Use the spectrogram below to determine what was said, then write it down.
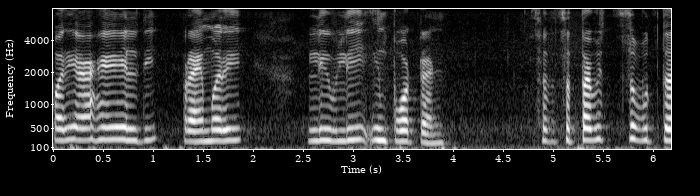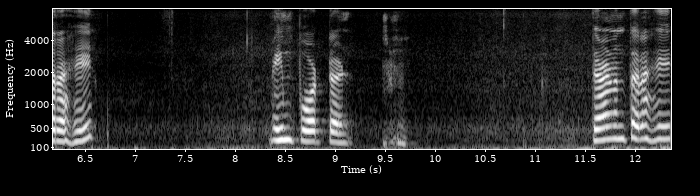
पर्याय आहे हेल्दी प्रायमरी लिवली इम्पॉर्टंट स सत्तावीसचं उत्तर आहे इम्पॉर्टंट त्यानंतर आहे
